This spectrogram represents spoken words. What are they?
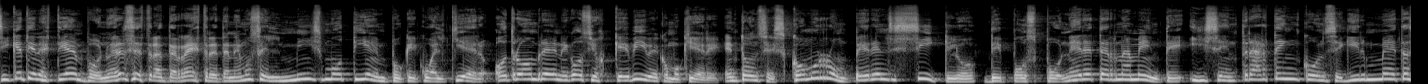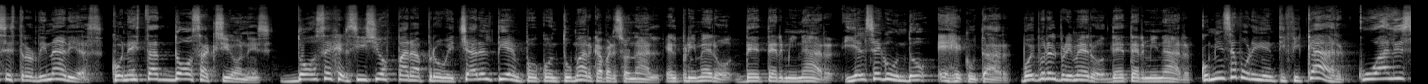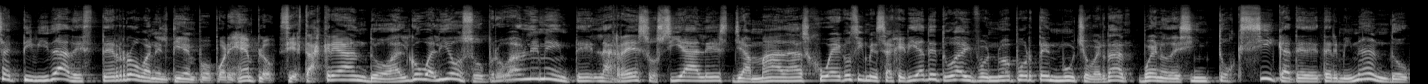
sí que tienes tiempo, no eres extraterrestre, tenemos el mismo tiempo que cualquier otro hombre de negocios que vive como quiere. Entonces, ¿cómo romper el ciclo de posponer eternamente y centrarte en conseguir metas extraordinarias? Con estas dos acciones, dos ejercicios para aprovechar el tiempo con tu marca personal. El primero, determinar y el segundo, ejecutar. Voy por el primero, determinar. Comienza por identificar cuáles actividades te roban el tiempo. Por ejemplo, si estás creando algo valioso, probablemente las redes sociales, llamadas, juegos y mensajería de tu iPhone no aporten mucho, ¿verdad? Bueno, desintoxícate determinando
